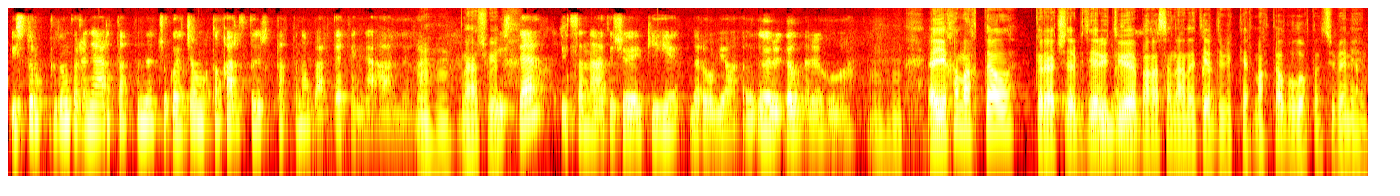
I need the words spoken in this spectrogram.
білген бәйбін, Иструк будун көрөне артақпыны, чугай жамуқтан қарысты ырттақпыны барда тәңге ағыға. Үсті, санаты чугай кейі даровия, ырыгыл дарығуға. Әйіға мақтал көрәтшілер бітер үтіе баға сананы тердібіккер мақтал бұл оқтын сүбәнігін.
